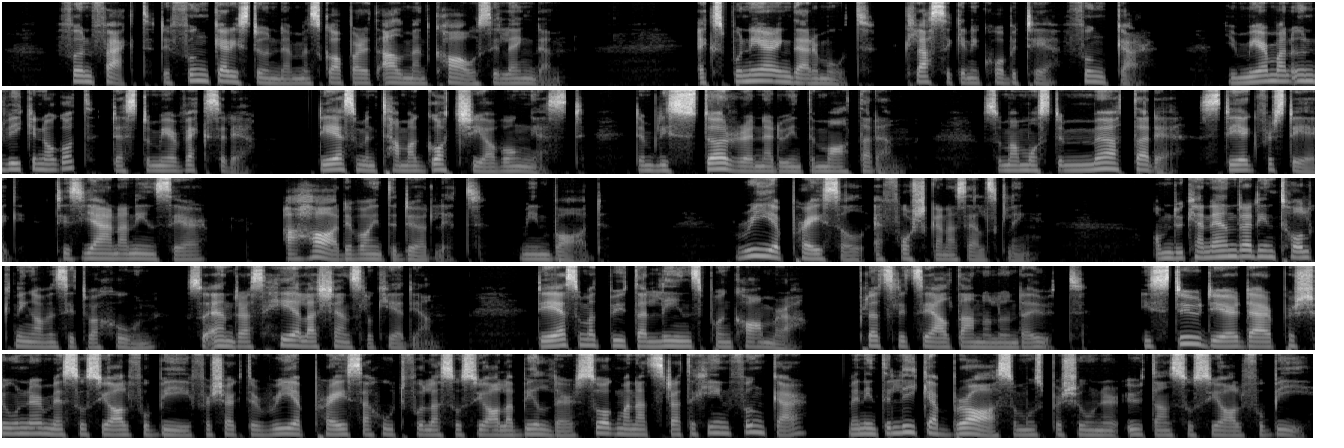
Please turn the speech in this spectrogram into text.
Fun fact, det funkar i stunden men skapar ett allmänt kaos i längden. Exponering däremot, klassiken i KBT, funkar. Ju mer man undviker något, desto mer växer det. Det är som en tamagotchi av ångest. Den blir större när du inte matar den. Så man måste möta det, steg för steg, tills hjärnan inser aha, det var inte dödligt, min bad. Reappraisal är forskarnas älskling. Om du kan ändra din tolkning av en situation så ändras hela känslokedjan. Det är som att byta lins på en kamera. Plötsligt ser allt annorlunda ut. I studier där personer med social fobi försökte reappraisa hotfulla sociala bilder såg man att strategin funkar, men inte lika bra som hos personer utan social fobi.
